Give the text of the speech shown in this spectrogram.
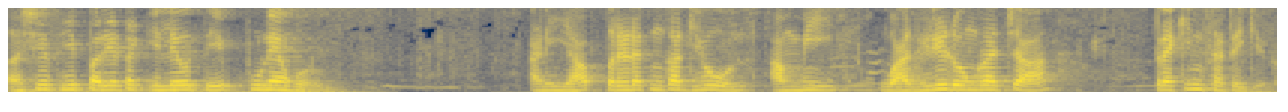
असेच हे पर्यटक इले होते पुण्यावरून. आणि ह्या पर्यटकांका घेऊन आम्ही वाघेरी डोंगराच्या ट्रेकिंगसाठी गेलो.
